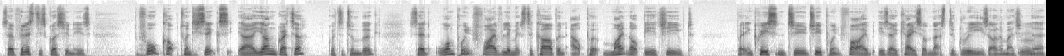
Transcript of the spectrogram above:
so Felicity's question is: Before COP26, uh, young Greta Greta Thunberg said 1.5 limits to carbon output might not be achieved, but increasing to 2.5 is okay. So that's degrees, I'd imagine mm. there,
